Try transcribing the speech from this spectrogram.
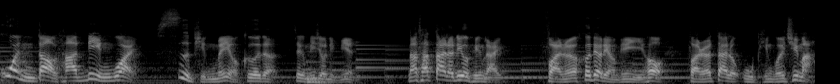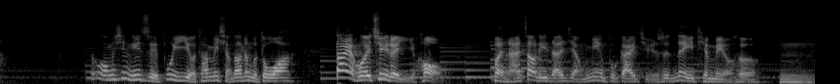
混到他另外四瓶没有喝的这个米酒里面，那他带了六瓶来，反而喝掉两瓶以后，反而带了五瓶回去嘛。那王姓女子也不疑有他，没想到那么多啊！带回去了以后，本来照理来讲命不该绝，是那一天没有喝。嗯，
